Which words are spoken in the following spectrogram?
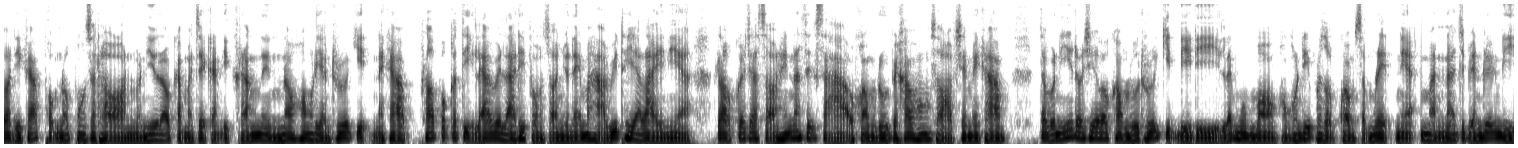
สวัสดีครับ ผมนพพงศธรวันนี้เรากลับมาเจอกันอีกครั้งหนึ่งนอกห้องเรียนธุรกิจนะครับ เพราะปกติแล้วเวลาที่ผมสอนอยู่ในมหาวิทยาลัยเนี่ย เราก็จะสอนให้นักศึกษาเอาความรู้ไปเข้าห้องสอบใช่ไหมครับ แต่วันนี้เราเชื่อว่าความรู้ธุรกิจดีๆ และมุมมองของคนที่ประสบความสำเร็จเนี่ยมันน่าจะเป็นเรื่องดี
